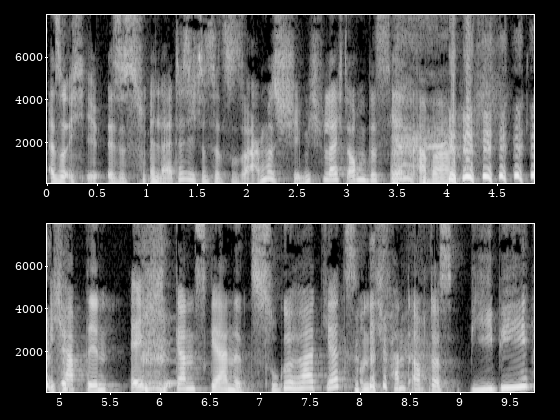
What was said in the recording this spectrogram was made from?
Also ich, es ist tut mir leid, dass ich das jetzt so sagen muss. Ich schäme mich vielleicht auch ein bisschen, aber ich habe den echt ganz gerne zugehört jetzt und ich fand auch, dass Bibi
